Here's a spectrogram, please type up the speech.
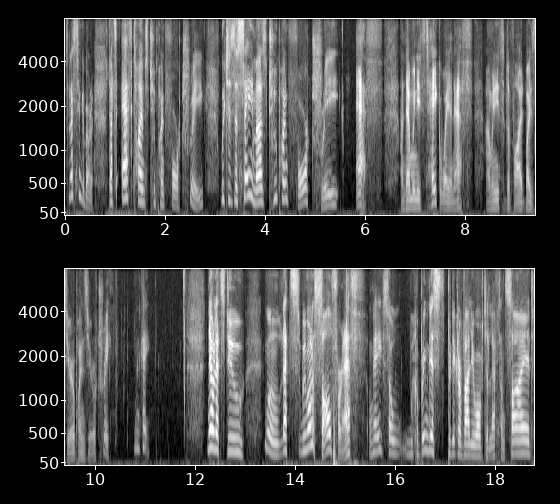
So let's think about it. That's f times 2.43, which is the same as 2.43 f. And then we need to take away an f, and we need to divide by 0.03. Okay. Now let's do, well, let's, we want to solve for f, okay? So we could bring this particular value over to the left-hand side.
